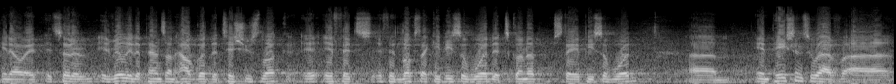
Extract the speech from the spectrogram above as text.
you know, it it sort of, it really depends on how good the tissues look. If it's, if it looks like a piece of wood, it's going to stay a piece of wood. Um, In patients who have uh,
